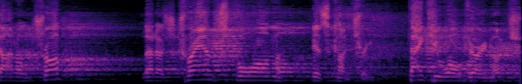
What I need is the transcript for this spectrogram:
Donald Trump. Let us transform this country. Thank you all very much.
